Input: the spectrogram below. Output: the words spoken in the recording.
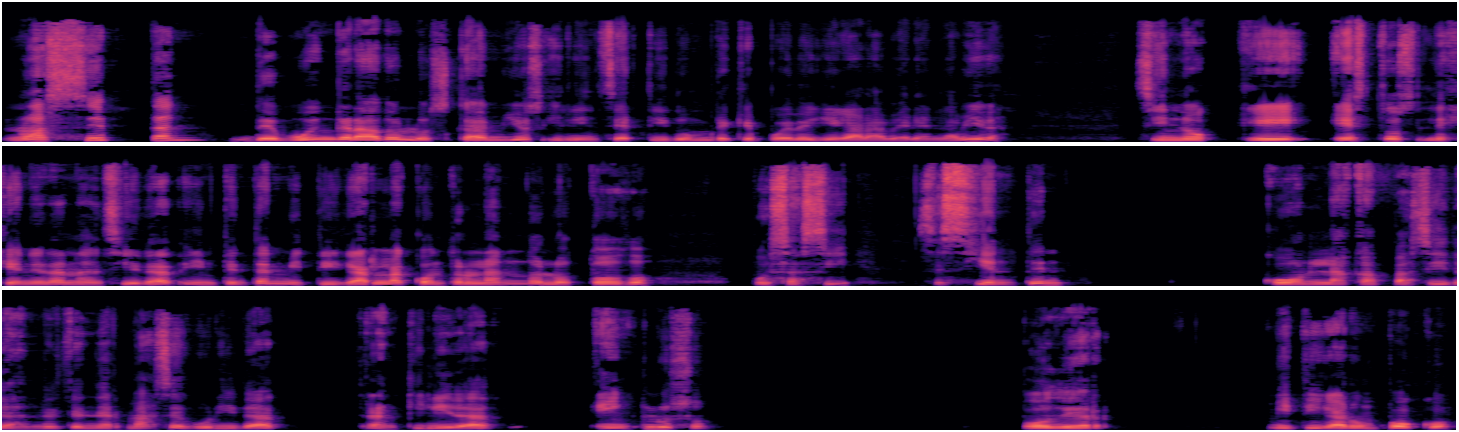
No aceptan de buen grado los cambios y la incertidumbre que puede llegar a haber en la vida sino que estos le generan ansiedad e intentan mitigarla controlándolo todo, pues así se sienten con la capacidad de tener más seguridad, tranquilidad e incluso poder mitigar un poco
